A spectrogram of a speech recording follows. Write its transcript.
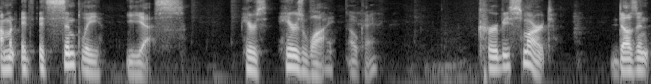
I'm it, it's simply yes. Here's here's why. Okay. Kirby Smart doesn't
